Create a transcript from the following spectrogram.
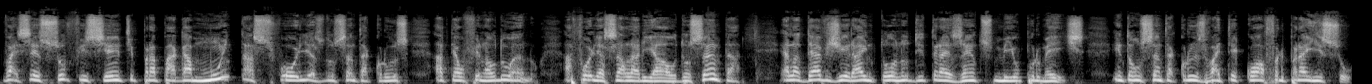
vai ser suficiente para pagar muitas folhas do Santa Cruz até o final do ano. A folha salarial do Santa, ela deve girar em torno de 300 mil por mês. Então o Santa Cruz vai ter cofre para isso.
